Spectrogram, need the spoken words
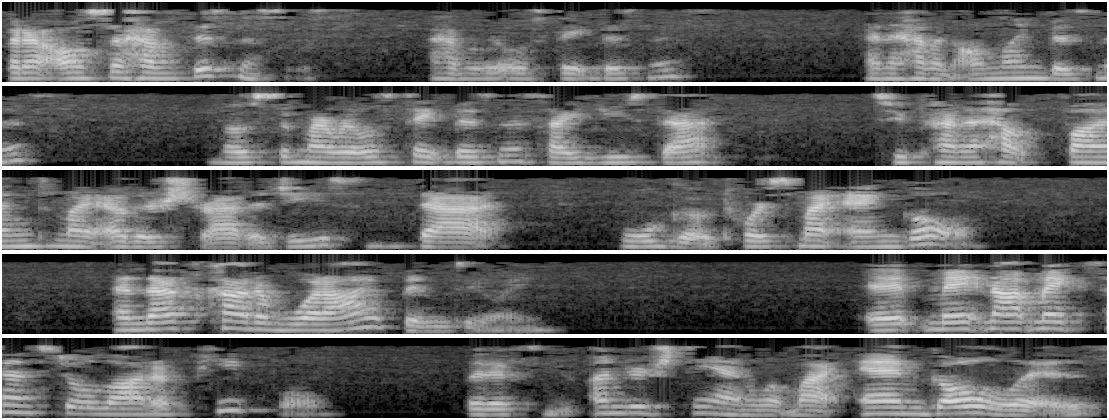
But I also have businesses. I have a real estate business and I have an online business. Most of my real estate business, I use that to kind of help fund my other strategies that will go towards my end goal. And that's kind of what I've been doing. It may not make sense to a lot of people, but if you understand what my end goal is,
